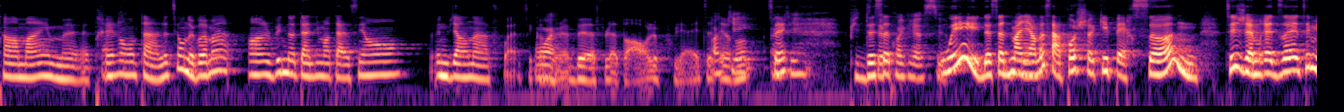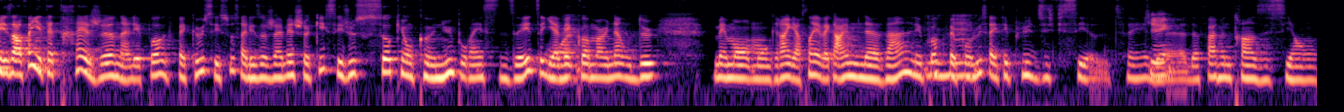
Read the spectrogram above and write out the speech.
quand même euh, très longtemps. Là, tu sais, on a vraiment enlevé de notre alimentation une viande à la fois. C'est comme Ouais. le bœuf, le porc, le poulet, etc. Puis de cette... progressif. Oui, de cette manière-là, ça n'a pas choqué personne. Tu sais, j'aimerais dire, tu sais, mes enfants, ils étaient très jeunes à l'époque. Fait qu'eux, c'est sûr, ça les a jamais choqués. C'est juste ça qu'ils ont connu, pour ainsi dire. Tu sais, il y avait comme un an ou deux. Mais mon, mon grand garçon, il avait quand même 9 ans à l'époque. Fait pour Mhm. lui, ça a été plus difficile, tu sais, Ok. de, de faire une transition.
